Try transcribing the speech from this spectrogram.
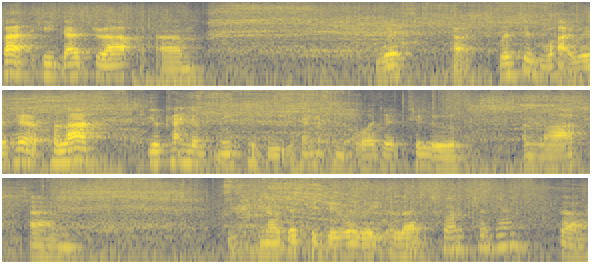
But he does drop, um, Wisp touch, which is why we're here. Plus, you kind of need to beat him in order to unlock, um, in order to do Elite Elect once again. So,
